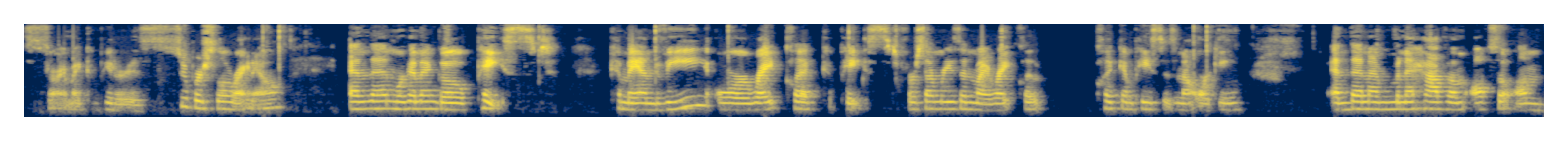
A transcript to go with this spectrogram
Sorry, my computer is super slow right now. And then we're going to go paste. Command V or right click paste. For some reason, my right click, click and paste is not working. And then I'm going to have them also on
